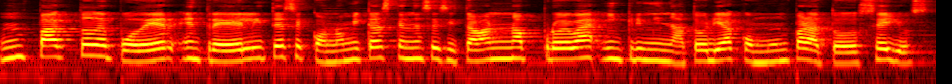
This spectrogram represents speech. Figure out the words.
un pacto de poder entre élites económicas que necesitaban una prueba incriminatoria común para todos ellos.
